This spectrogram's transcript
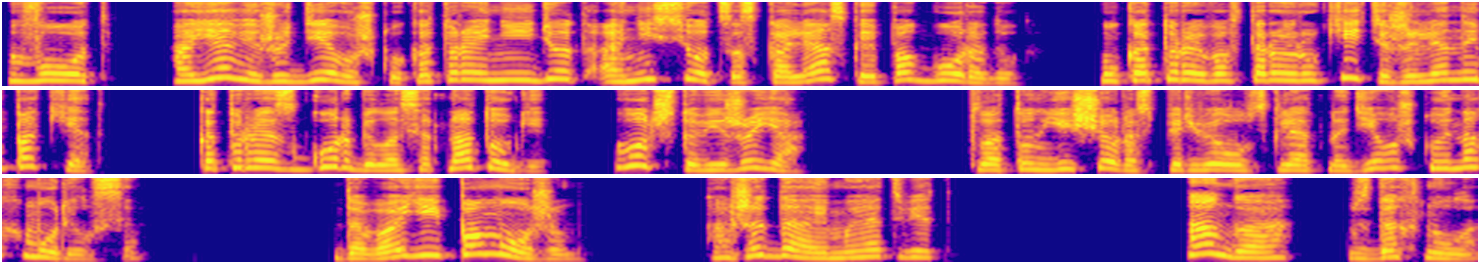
«Вот, а я вижу девушку, которая не идет, а несется с коляской по городу, у которой во второй руке тяжеленный пакет, которая сгорбилась от натуги. Вот что вижу я». Платон еще раз перевел взгляд на девушку и нахмурился. «Давай ей поможем». Ожидаемый ответ. «Ага», – вздохнула.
